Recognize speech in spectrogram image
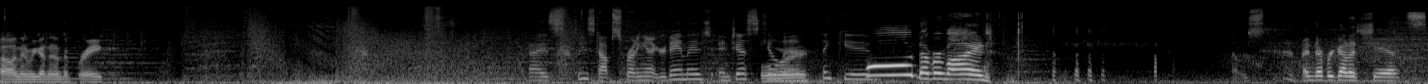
Oh, and then we got another break. Guys, please stop spreading out your damage and just kill them. Thank you. Oh, never mind. That was I never got a chance.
